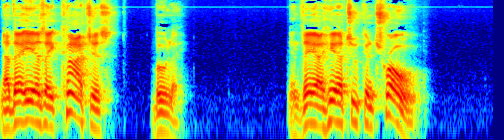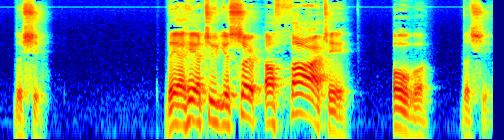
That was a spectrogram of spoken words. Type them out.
Now there is a conscious boule, and they are here to control the ship. They are here to usurp authority over the ship.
